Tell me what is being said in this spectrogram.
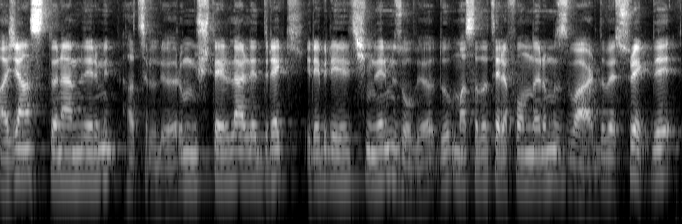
ajans dönemlerimi hatırlıyorum. Müşterilerle direkt birebir iletişimlerimiz oluyordu. Masada telefonlarımız vardı ve sürekli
